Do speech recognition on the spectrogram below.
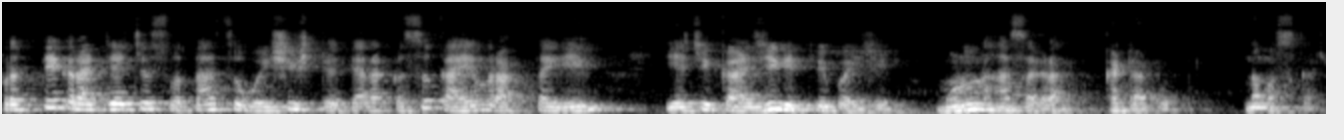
प्रत्येक राज्याचं स्वतःचं वैशिष्ट्य त्याला कसं कायम राखता येईल याची काळजी घेतली पाहिजे. म्हणून हा सगळा खटाटोप. नमस्कार.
